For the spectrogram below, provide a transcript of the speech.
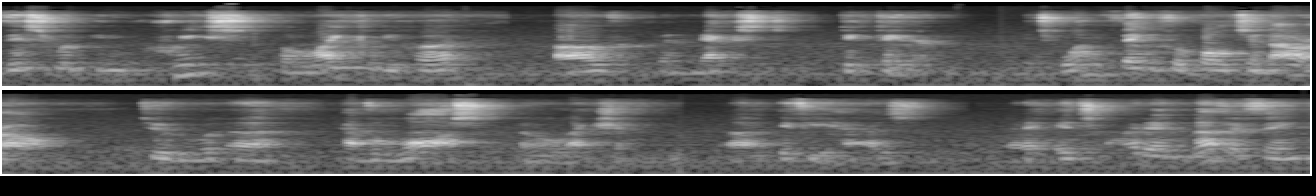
this would increase the likelihood of the next dictator. It's one thing for Bolsonaro to uh, have lost an election, uh, if he has. Uh, it's quite another thing.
